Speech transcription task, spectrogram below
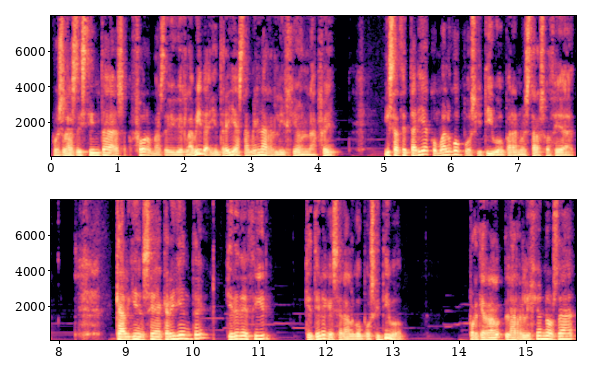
pues las distintas formas de vivir la vida y entre ellas también la religión, la fe y se aceptaría como algo positivo para nuestra sociedad. Que alguien sea creyente quiere decir que tiene que ser algo positivo, porque la religión nos da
